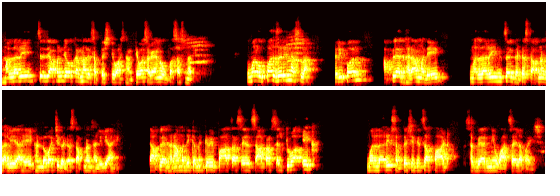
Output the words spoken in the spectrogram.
मल्हारीचे जे आपण जेव्हा करणार आहे सप्तशती वाचणार तेव्हा सगळ्यांना उपास असणार तुम्हाला उपास जरी नसला तरी पण आपल्या घरामध्ये मल्हारींचं घटस्थापना झाली आहे खंडोबाची घटस्थापना झालेली आहे. त्या आपल्या घरामध्ये कमीत कमी पाच असेल सात असेल किंवा एक मल्हारी सप्तशतीचा पाठ सगळ्यांनी वाचायला पाहिजे.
